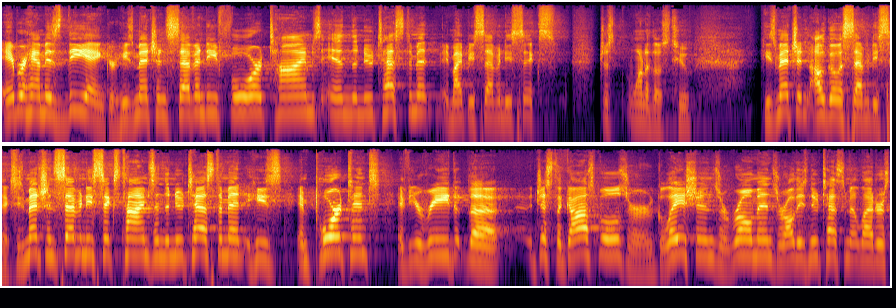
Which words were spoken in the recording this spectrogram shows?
Abraham is the anchor. He's mentioned 74 times in the New Testament. It might be 76, just one of those two. He's mentioned, I'll go with 76. He's mentioned 76 times in the New Testament. He's important. If you read the just the Gospels or Galatians or Romans or all these New Testament letters,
